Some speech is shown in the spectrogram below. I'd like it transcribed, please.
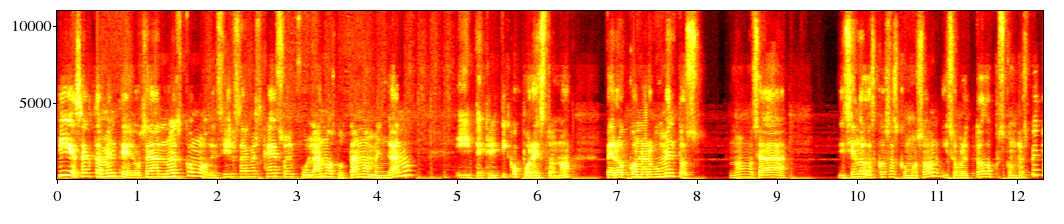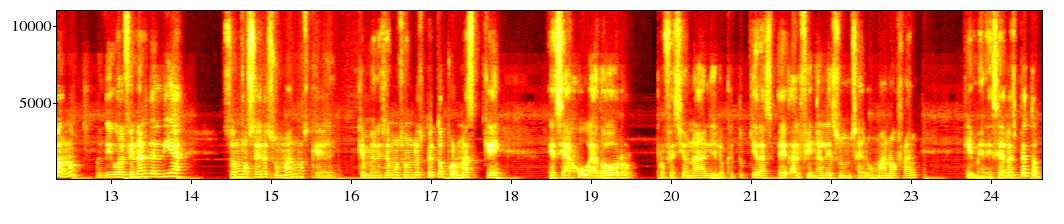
Sí, exactamente. O sea, no es como decir, ¿sabes qué? Soy fulano, tutano, mengano y te critico por esto, ¿no? Pero con argumentos, ¿no? O sea, diciendo las cosas como son y sobre todo pues con respeto, ¿no? Digo, al final del día somos seres humanos que, merecemos un respeto por más que, sea jugador profesional y lo que tú quieras, eh, al final es un ser humano, Frank, que merece respeto.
